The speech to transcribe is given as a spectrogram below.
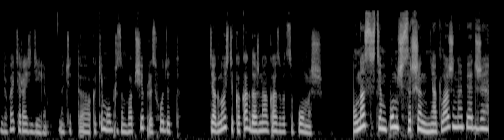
Давайте разделим. Значит, э, каким образом вообще происходит диагностика, как должна оказываться помощь? У нас система помощи совершенно не отлажена, опять же.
